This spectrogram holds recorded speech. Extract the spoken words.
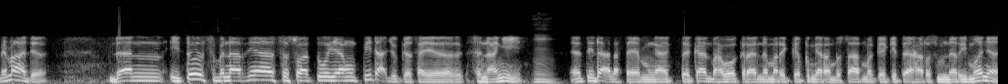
Memang ada dan itu sebenarnya sesuatu yang tidak juga saya senangi. Hmm. Ya, tidaklah saya mengatakan bahawa kerana mereka pengarang besar maka kita harus menerimanya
